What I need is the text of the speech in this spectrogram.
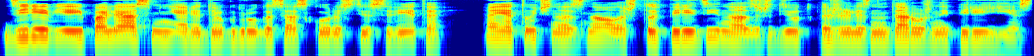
Деревья и поля сменяли друг друга со скоростью света, а я точно знала, что впереди нас ждет железнодорожный переезд.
